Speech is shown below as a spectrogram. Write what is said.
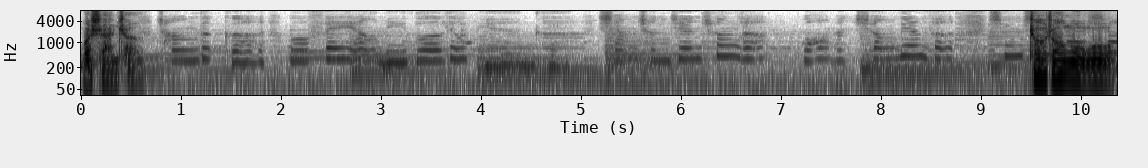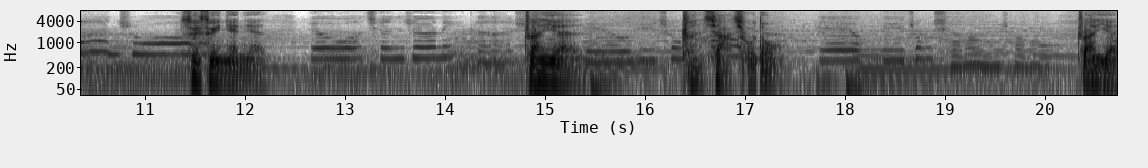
我是安城。朝朝暮暮，岁岁年年，转眼春夏秋冬。转眼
